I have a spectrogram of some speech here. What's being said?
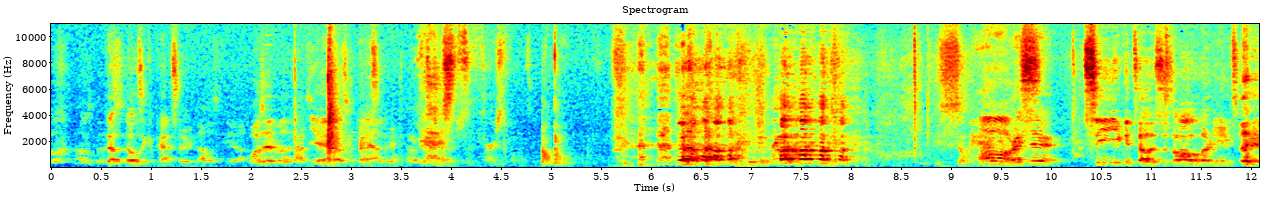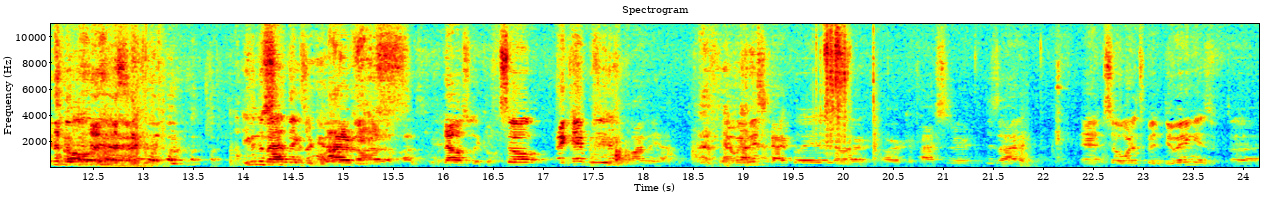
Oh, that, was that, was a capacitor. That was, yeah. was it really? Yeah, that was a capacitor. Yeah. Yes, the first one. He's so happy. Oh, right there. See, you can tell this is all a learning experience. All Even the bad things are good. I don't know. That was really cool. So I can't believe it finally happened. And we miscalculated our, our capacitor design. And so what it's been doing is, uh,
